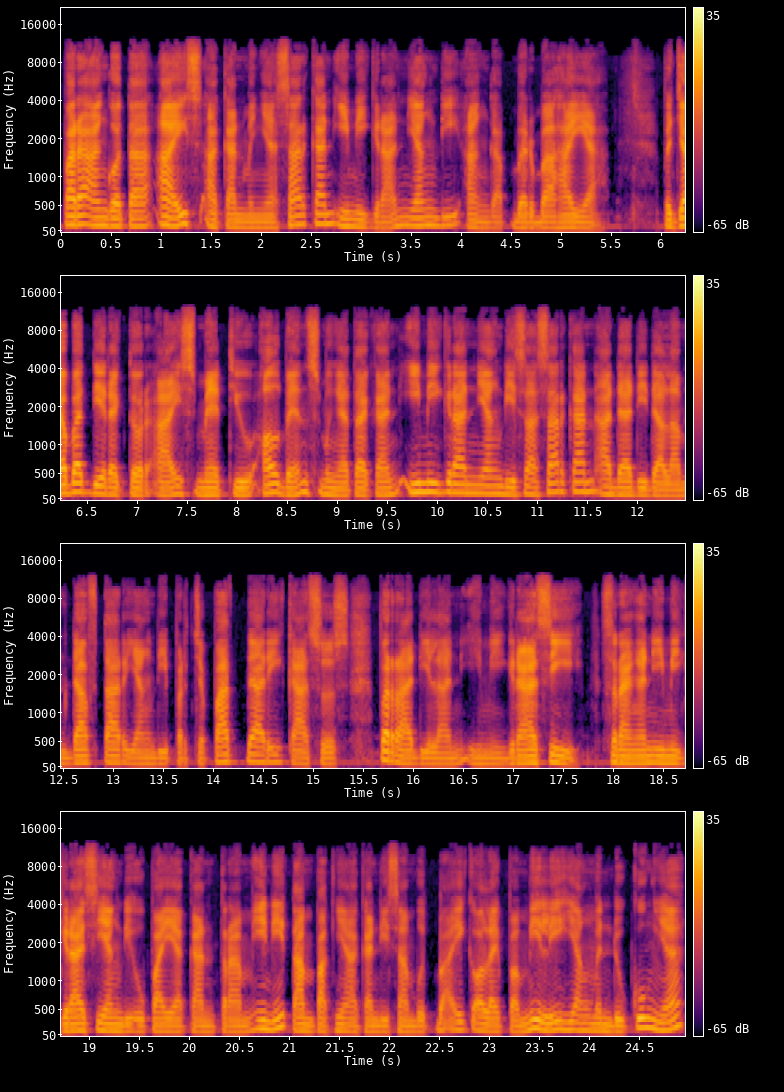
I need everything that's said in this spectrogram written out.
Para anggota ICE akan menyasarkan imigran yang dianggap berbahaya. Pejabat Direktur ICE Matthew Albans mengatakan imigran yang disasarkan ada di dalam daftar yang dipercepat dari kasus peradilan imigrasi. Serangan imigrasi yang diupayakan Trump ini tampaknya akan disambut baik oleh pemilih yang mendukungnya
